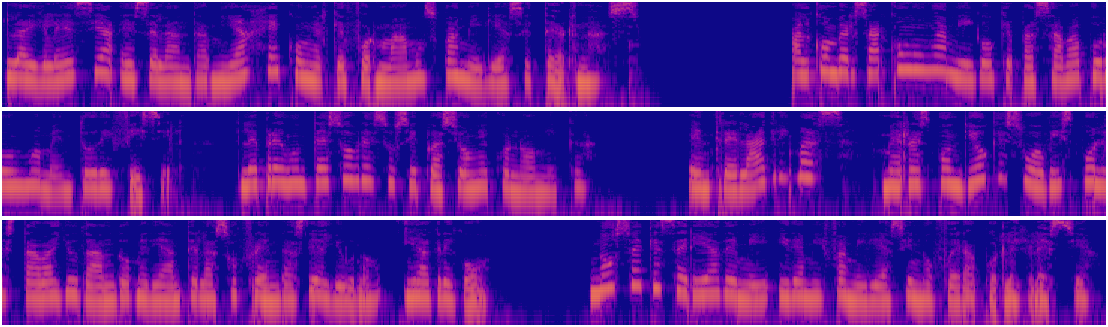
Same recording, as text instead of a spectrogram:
La Iglesia es el andamiaje con el que formamos familias eternas. Al conversar con un amigo que pasaba por un momento difícil, le pregunté sobre su situación económica. Entre lágrimas, me respondió que su obispo le estaba ayudando mediante las ofrendas de ayuno y agregó No sé qué sería de mí y de mi familia si no fuera por la Iglesia.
